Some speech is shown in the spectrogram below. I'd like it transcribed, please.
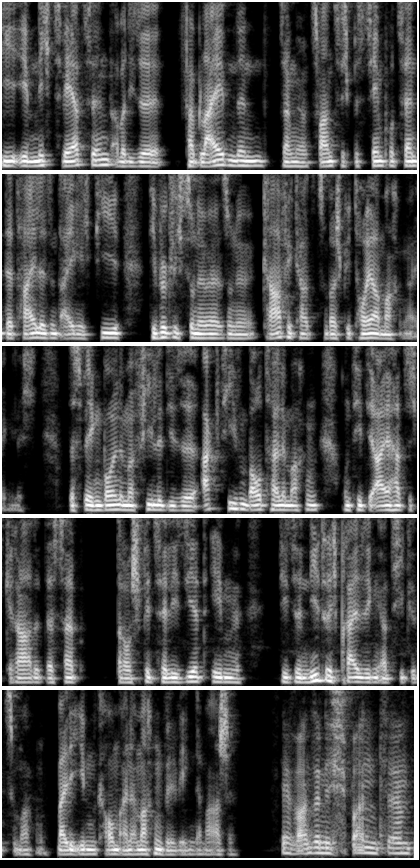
die eben nichts wert sind, aber diese verbleibenden, sagen wir 20 bis 10 Prozent der Teile sind eigentlich die, die wirklich so eine, so eine Grafikkarte zum Beispiel teuer machen eigentlich. Deswegen wollen immer viele diese aktiven Bauteile machen und TTI hat sich gerade deshalb darauf spezialisiert, eben diese niedrigpreisigen Artikel zu machen, weil die eben kaum einer machen will wegen der Marge. Ja, wahnsinnig spannend. Ähm,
